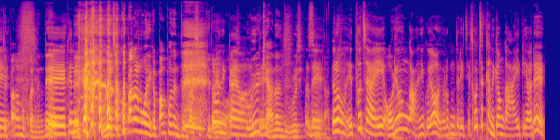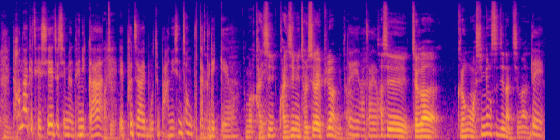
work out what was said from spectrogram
네. 때 빵을 먹고 갔는데 네, 그러니까 우리가 자꾸 빵을 먹으니까 빵 퍼센트인가 싶기도 해요. 그러니까요. 왜 이렇게 네. 안 하는지 네. 모르겠습니다. 여러분 FGI 어려운 거 아니고요. 여러분들이 이제 솔직한 의견과 아이디어를 음. 편하게 제시해 주시면 되니까 맞아요. FGI 모집 많이 신청 부탁드릴게요. 정말 관심 관심이 절실하게 필요합니다. 네, 맞아요. 사실 제가 그런 거 막 신경 쓰진 않지만 네.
